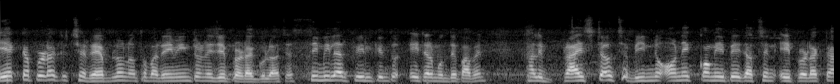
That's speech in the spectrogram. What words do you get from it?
এই একটা প্রোডাক্ট হচ্ছে রেভলন অথবা রেমিংটনে যে প্রোডাক্টগুলো আছে সিমিলার ফিল কিন্তু এটার মধ্যে পাবেন। খালি প্রাইসটা হচ্ছে ভিন্ন, অনেক কমে পেয়ে যাচ্ছেন এই প্রোডাক্টটা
